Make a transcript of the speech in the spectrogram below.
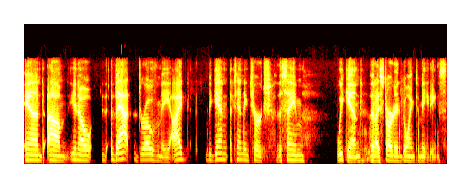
And, um, you know, th- that drove me. I began attending church the same weekend that I started going to meetings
